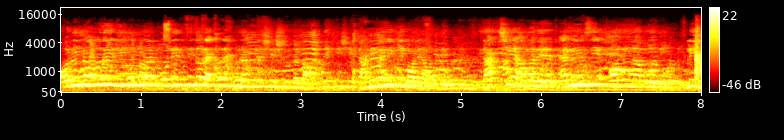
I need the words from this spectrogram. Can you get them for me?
অনন্যাবধি রিমন্দার মনের ভিতর এখনও ঘোরাঘুরি শেষ হতো না। দেখি সে টানি টানি কি বলে আমাদের। ডাকছে আমাদের অ্যামিউজি অনন্যাবধি প্লিজ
